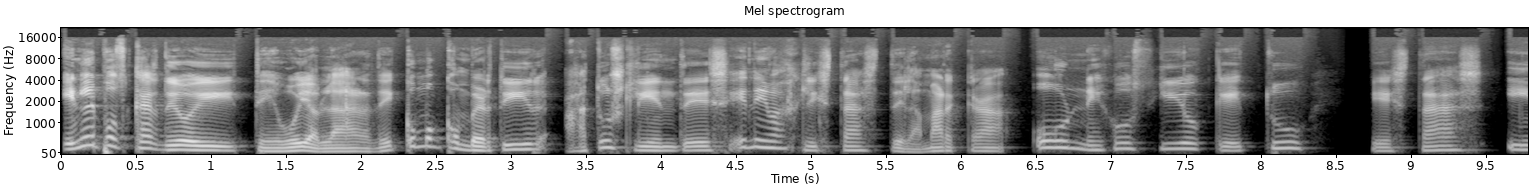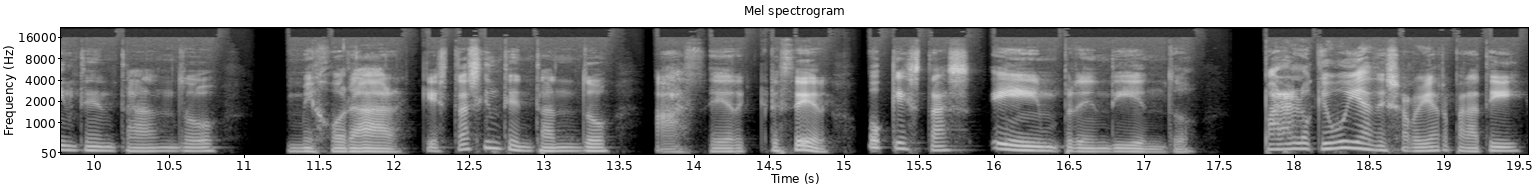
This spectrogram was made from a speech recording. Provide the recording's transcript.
En el podcast de hoy te voy a hablar de cómo convertir a tus clientes en evangelistas de la marca o negocio que tú estás intentando mejorar, que estás intentando hacer crecer o que estás emprendiendo. Para lo que voy a desarrollar para ti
